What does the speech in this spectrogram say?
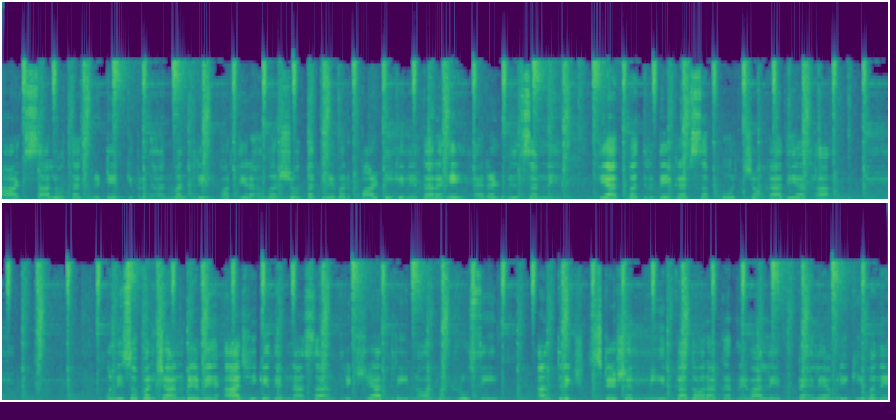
8 सालों तक ब्रिटेन के प्रधानमंत्री और 13 वर्षों तक लेबर पार्टी के नेता रहे। हेरल्ड विल्सन ने त्याग पत्र देकर सबको चौंका दिया था। उन्नीस सौ पंचानवे में आज ही के दिन नासा अंतरिक्ष यात्री नॉर्मन रूसी अंतरिक्ष स्टेशन मीर का दौरा करने वाले पहले अमरीकी बने।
